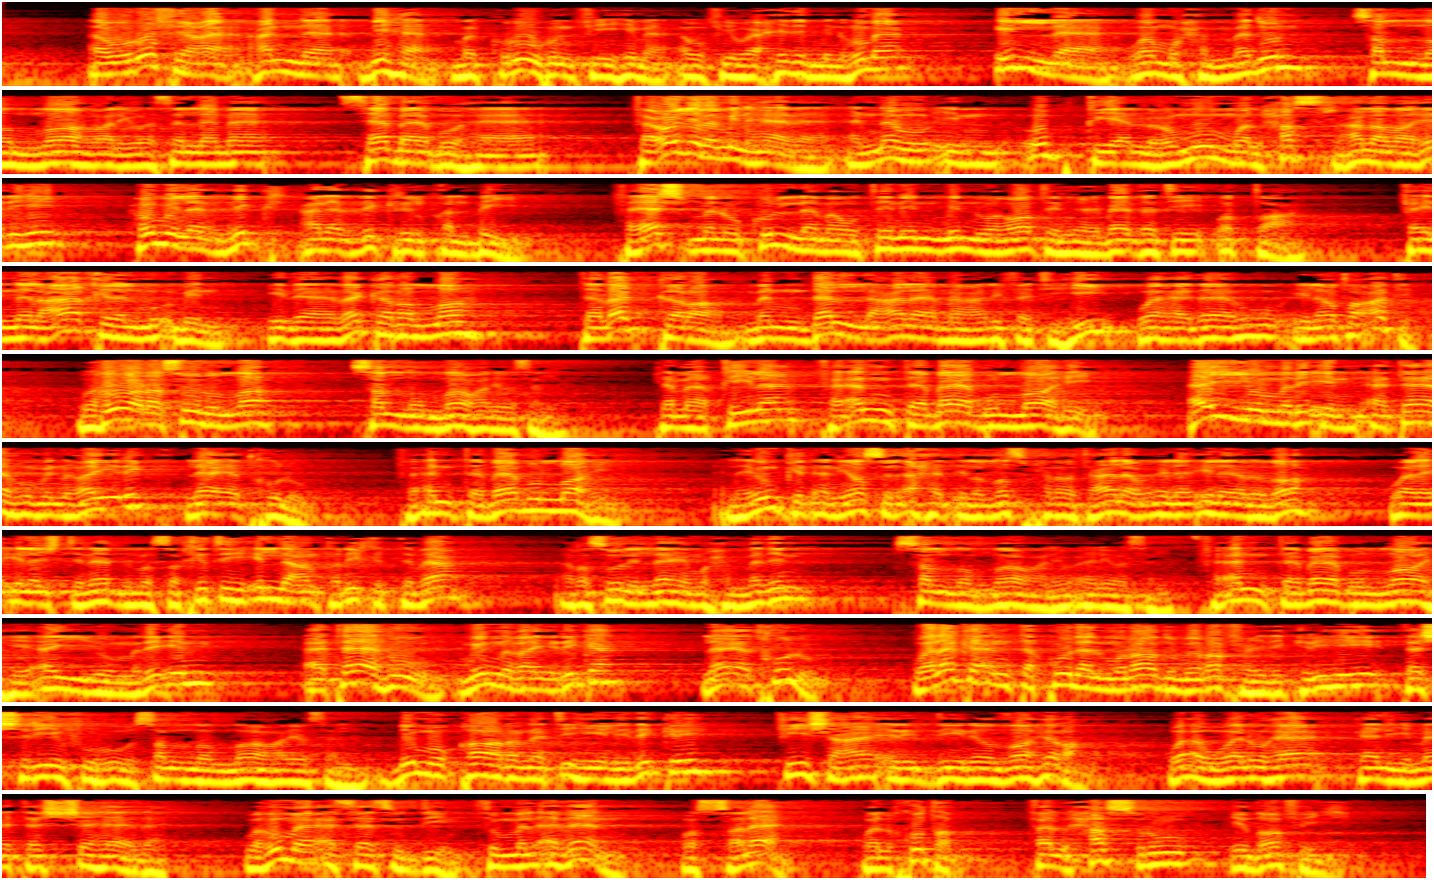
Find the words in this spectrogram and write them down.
أو رفع عنا بها مكروه فيهما أو في واحد منهما إلا ومحمد صلى الله عليه وسلم سببها. فعلم من هذا أنه إن أبقي العموم والحصر على ظاهره حمل الذكر على الذكر القلبي فيشمل كل موطن من مواطن العبادة والطاعة. فإن العاقل المؤمن إذا ذكر الله تذكر من دل على معرفته وهداه إلى طاعته وهو رسول الله صلى الله عليه وسلم. كما قيل فأنت باب الله أي امرئ أتاه من غيرك لا يدخله فأنت باب الله لا يمكن أن يصل أحد إلى الله سبحانه وتعالى وإلى إلى رضاه ولا إلى اجتناب مساخطه إلا عن طريق اتباع رسول الله محمد صلى الله عليه وآله وسلم. فأنت باب الله أي امرئ أتاه من غيرك لا يدخله ولك أن تقول المراد برفع ذكره تشريفه صلى الله عليه وسلم بمقارنته لذكره في شعائر الدين الظاهرة وأولها كلمة الشهادة وهما أساس الدين ثم الأذان والصلاة. والخطب فالحصر إضافي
